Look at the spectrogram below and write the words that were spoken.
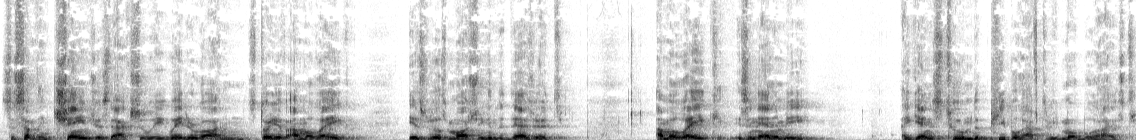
So something changes actually later on. In the story of Amalek, Israel's marching in the desert. Amalek is an enemy against whom the people have to be mobilized.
